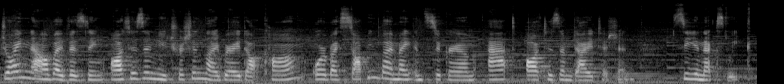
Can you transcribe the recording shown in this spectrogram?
Join now by visiting autismnutritionlibrary.com or by stopping by my Instagram at autismdietitian. See you next week.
